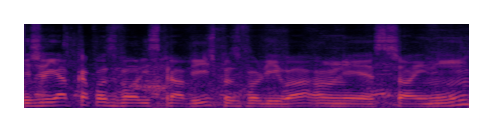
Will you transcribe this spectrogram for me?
Jeżeli jabłka pozwoli sprawić, pozwoliła, on nie jest shiny,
